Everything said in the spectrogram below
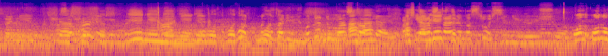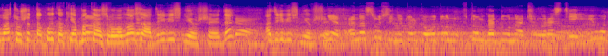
Где-то они Щас, собрали щас, щас. их? Не-не-не, А, не, не, вот, вот вот он, мы вот он. говорили, вот эту я Ага. оставляю. А Оставляете? я оставила с осенью еще. Он, он у вас уже такой, как я показывала, лоза да. древесневшая, да? Да. А древесневшая? Нет, она с осени только вот он в том году начал расти, и вот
